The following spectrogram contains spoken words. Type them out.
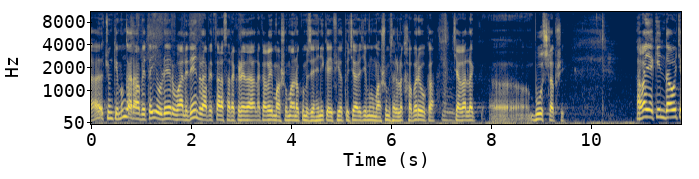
ده چونکه موږ رابطه یو ډیر والدین رابطه را سره کړې ده لکه غي ماشومان کوم ذهني کیفیت او چارې چې موږ ماشوم سره لک خبرې وکا چې هغه لک بوست اپ شي هغه یقین دا و چې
